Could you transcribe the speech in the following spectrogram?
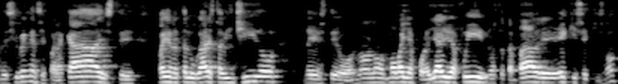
decir, vénganse para acá, este, vayan a tal lugar, está bien chido, este, o no, no, no vayan por allá, yo ya fui, no está tan padre, XX, ¿no?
